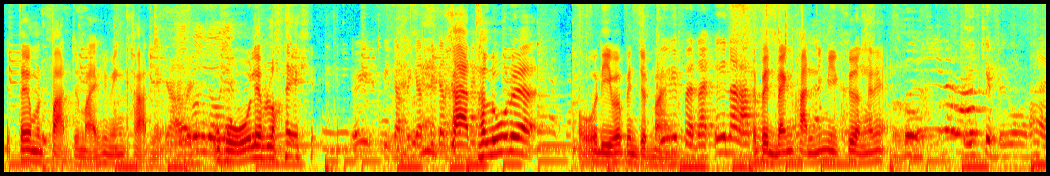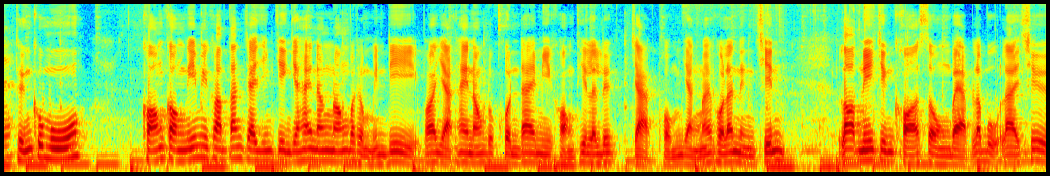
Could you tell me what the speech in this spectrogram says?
เอสเตอร์มันปาดจดหมายพี่เม้งขาดเลยยาวเลยโอ้โหเรียบร้อยเฮ้ยปีกันปีกันปีกันขาดทะลุด้วยอะโอ้ดีว่าเป็นจดหมายเฮ้ยแฟนได้เอ้ยน่ารักถ้าเป็นแบงค์พันนี่มีเครื่องนะเนี่ยเฮ้ยเก็บไปก่อนถึงคู่หมูของกล่องนี้มีความตั้งใจจริง ๆ จะให้น้องๆปฐมอินดี้เพราะอยากให้น้องทุกคนได้มีของที่ระลึกจากผมอย่างน้อยคนละหนึ่งชิ้น รอบนี้จึงขอส่งแบบระบุรายชื่อ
